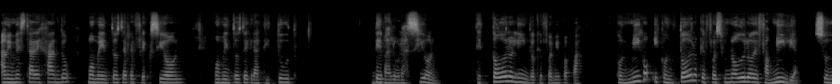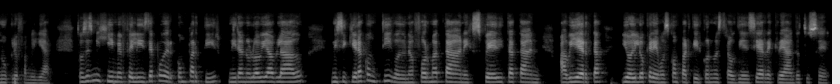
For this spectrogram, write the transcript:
A mí me está dejando momentos de reflexión, momentos de gratitud, de valoración de todo lo lindo que fue mi papá conmigo y con todo lo que fue su nódulo de familia, su núcleo familiar. Entonces, mi Jime, feliz de poder compartir. Mira, no lo había hablado ni siquiera contigo de una forma tan expedita, tan abierta, y hoy lo queremos compartir con nuestra audiencia de Recreando tu Ser,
